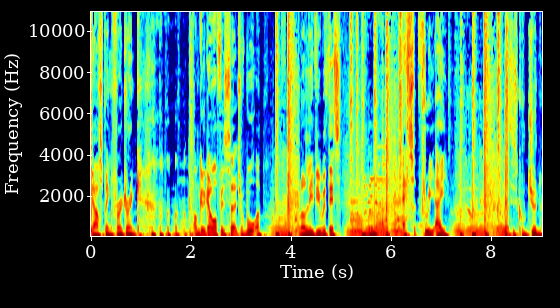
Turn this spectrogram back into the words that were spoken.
gasping for a drink. I'm going to go off in search of water. But I'll leave you with this S3A. This is called Jun.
